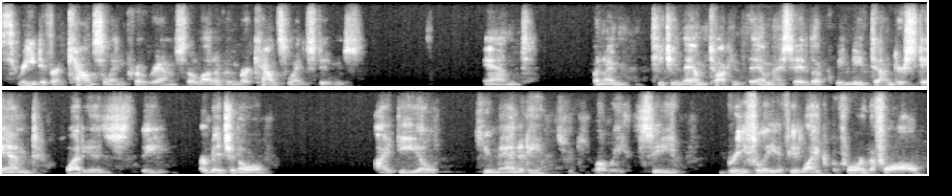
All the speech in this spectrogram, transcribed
three different counseling programs. So a lot of them are counseling students. And when I'm teaching them, talking to them, I say, look, we need to understand what is the original ideal humanity, which is what we see briefly, if you like, before the fall.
